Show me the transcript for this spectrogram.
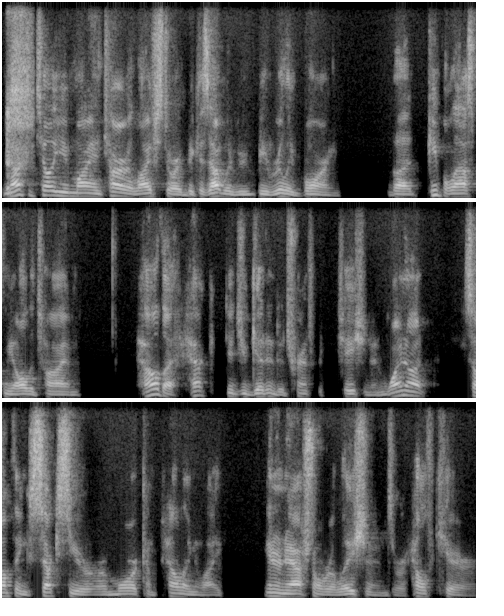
Not to tell you my entire life story because that would be really boring, but people ask me all the time, how the heck did you get into transportation? And why not something sexier or more compelling like international relations or healthcare,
